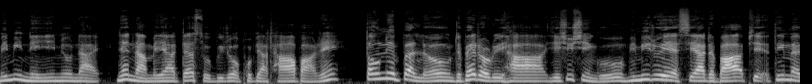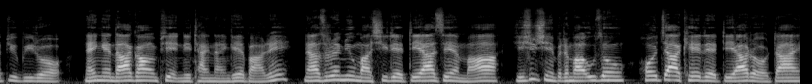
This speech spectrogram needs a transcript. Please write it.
မိမိနေရင်းမြို့၌မျက်နာမရတက်ဆိုပြီးတော့ဖော်ပြထားပါတယ်သုံးနှစ်ပတ်လုံးတပည့်တော်တွေဟာယေရှုရှင်ကိုမိမိတို့ရဲ့ဆရာတစ်ပါးအဖြစ်အသိမှတ်ပြုပြီးတော့နိုင်ငံသားကောင်းအဖြစ်နေထိုင်နိုင်ခဲ့ပါတယ်။နာဇရက်မြို့မှာရှိတဲ့တရားစရက်မှာယေရှုရှင်ပထမဦးဆုံးဟောကြားခဲ့တဲ့တရားတော်အတိုင်း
